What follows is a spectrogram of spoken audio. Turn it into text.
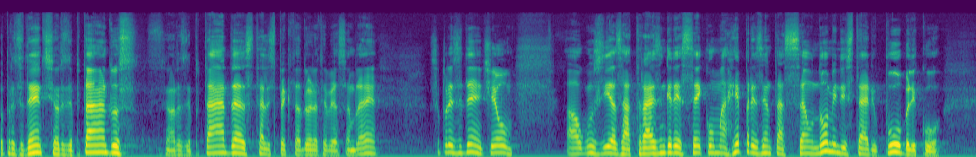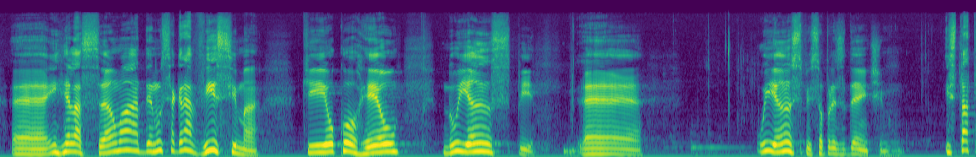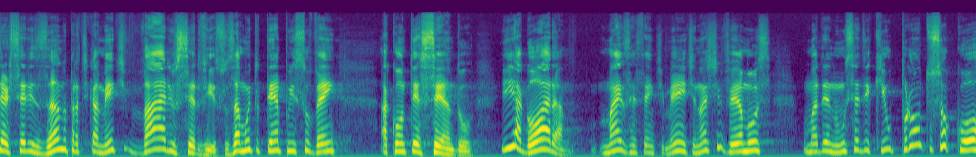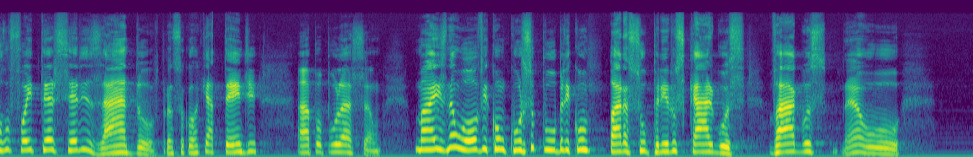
Senhor presidente, senhores deputados, senhoras deputadas, telespectador da TV Assembleia. Senhor presidente, eu, há alguns dias atrás, ingressei com uma representação no Ministério Público eh, em relação à denúncia gravíssima que ocorreu no IANSP. É, o IANSP, senhor presidente, está terceirizando praticamente vários serviços. Há muito tempo isso vem acontecendo. E agora, mais recentemente, nós tivemos uma denúncia de que o pronto-socorro foi terceirizado, pronto-socorro que atende a população. Mas não houve concurso público para suprir os cargos vagos. Né? O,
